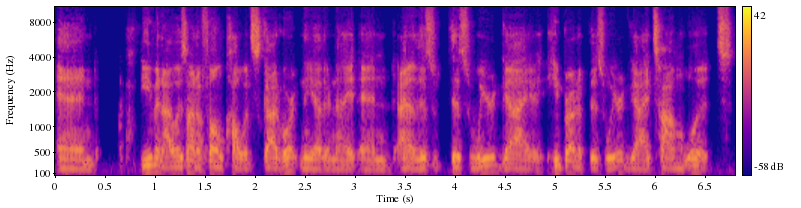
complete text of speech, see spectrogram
And even I was on a phone call with Scott Horton the other night, and I know this this weird guy. He brought up this weird guy, Tom Woods,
